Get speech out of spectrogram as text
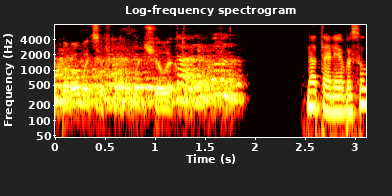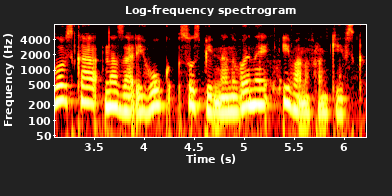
паперової ці форми чи електронної. Наталія Веселовська, Назарій Гук, Суспільне новини, Івано-Франківськ.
